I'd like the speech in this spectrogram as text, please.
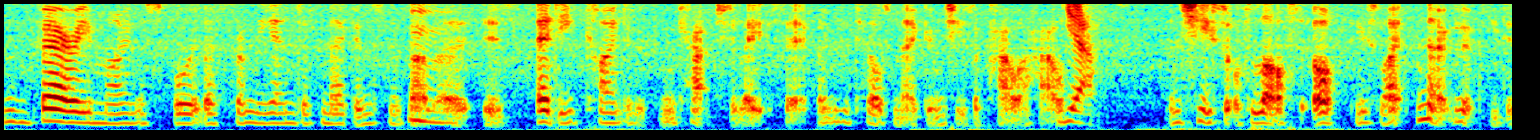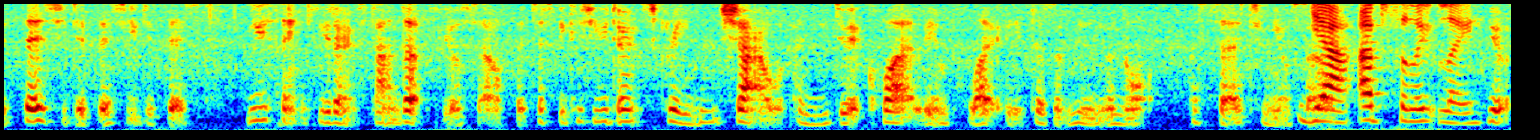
very minor spoiler from the end of Megan's novella mm. is Eddie kind of encapsulates it when he tells Megan she's a powerhouse. Yeah. And she sort of laughs it off. He's like, "No, look, you did this, you did this, you did this. You think you don't stand up for yourself, but just because you don't scream and shout and you do it quietly and politely, it doesn't mean you're not asserting yourself. Yeah, absolutely. You're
